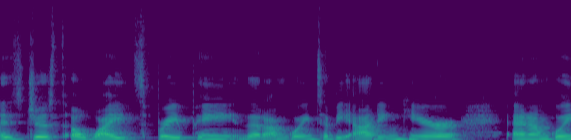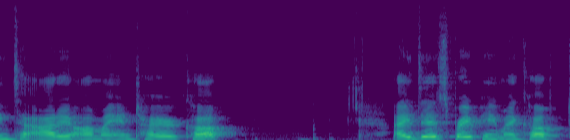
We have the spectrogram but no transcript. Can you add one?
It's just a white spray paint that I'm going to be adding here and I'm going to add it on my entire cup. I did spray paint my cup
